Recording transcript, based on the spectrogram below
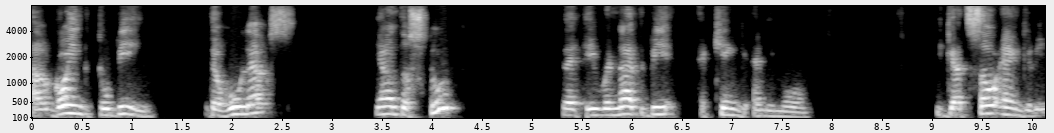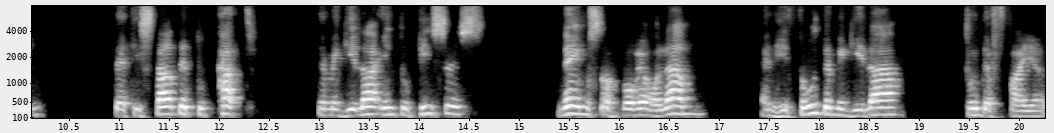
are going to be the rulers, he understood that he will not be a king anymore. He got so angry that he started to cut the Megillah into pieces, names of Borei Olam, and he threw the Megillah to the fire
